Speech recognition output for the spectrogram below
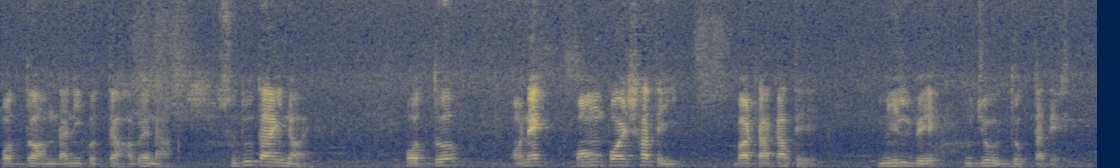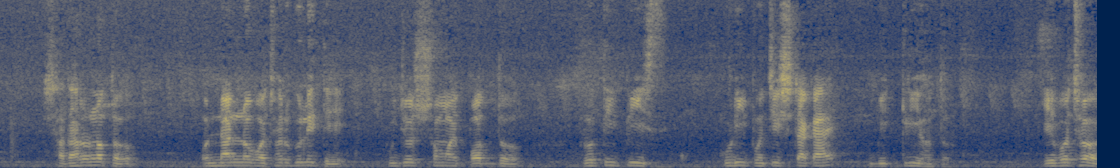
পদ্ম আমদানি করতে হবে না। শুধু তাই নয়, পদ্ম অনেক কম পয়সাতেই বা টাকাতে মিলবে পুজো উদ্যোক্তাদের। সাধারণত অন্যান্য বছরগুলিতে পুজোর সময় পদ্ম প্রতি পিস কুড়ি পঁচিশ টাকায় বিক্রি হতো। এবছর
